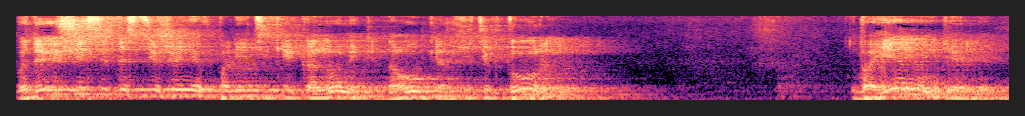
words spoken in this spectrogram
выдающиеся достижения в политике, экономике, науке, архитектуре, военном деле,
